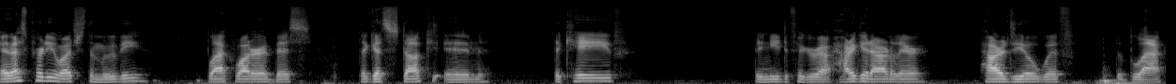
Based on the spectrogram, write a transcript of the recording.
And that's pretty much the movie. Blackwater Abyss that gets stuck in the cave. They need to figure out how to get out of there, how to deal with the black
